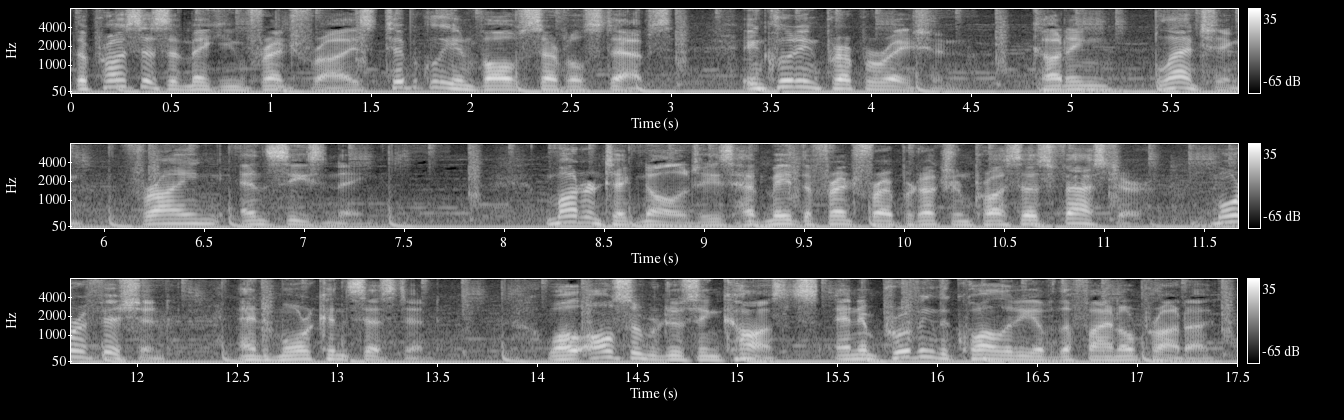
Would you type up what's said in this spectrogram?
The process of making french fries typically involves several steps, including preparation, cutting, blanching, frying, and seasoning. Modern technologies have made the French fry production process faster, more efficient, and more consistent, while also reducing costs and improving the quality of the final product.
